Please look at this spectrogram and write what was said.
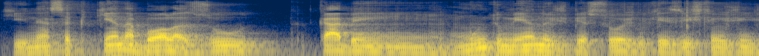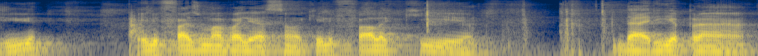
que nessa pequena bola azul cabem muito menos pessoas do que existem hoje em dia ele faz uma avaliação aqui, ele fala que daria para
